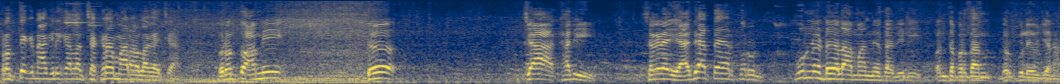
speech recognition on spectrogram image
प्रत्येक नागरिकाला चक्रा मारावं लागायच्या. परंतु आम्ही ड च्या खाली सगळ्या याद्या तयार करून पूर्ण ड ला मान्यता दिली. पंतप्रधान घरकुल योजना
